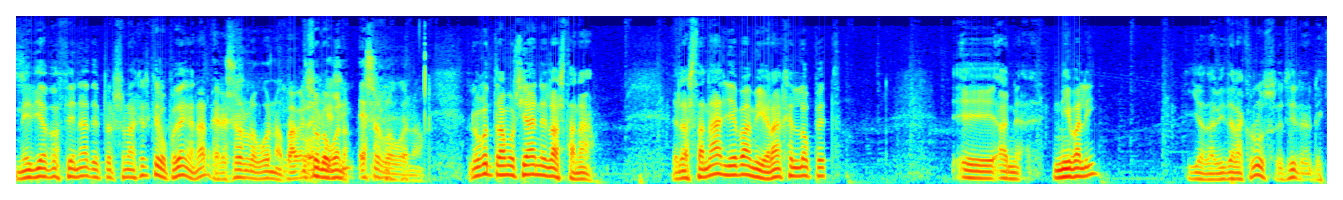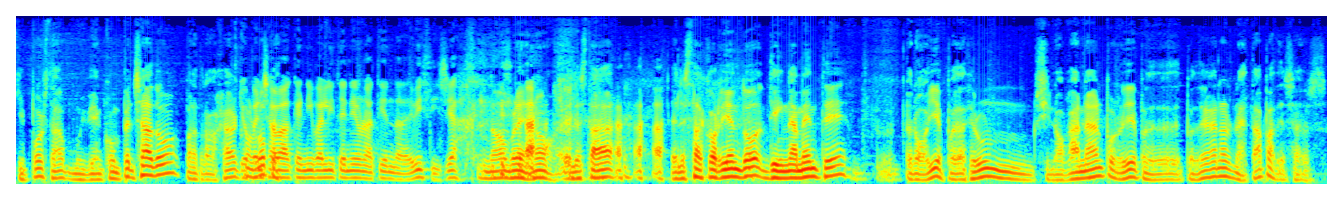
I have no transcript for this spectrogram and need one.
media docena de personajes que lo pueden ganar. Pero eso es lo bueno, Pablo. Eso es lo bueno. Eso es lo bueno. Luego entramos ya en el Astana. El Astana lleva a Miguel Ángel López, eh, a Nibali, y a David de la Cruz. Es decir, el equipo está muy bien compensado para trabajar Yo pensaba que Nibali tenía una tienda de bicis ya. No, hombre, no. Él está, él está corriendo dignamente, pero oye, puede hacer un... Si no ganan, pues oye, puede, puede ganar una etapa de esas,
